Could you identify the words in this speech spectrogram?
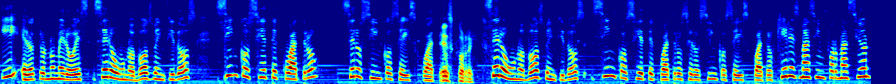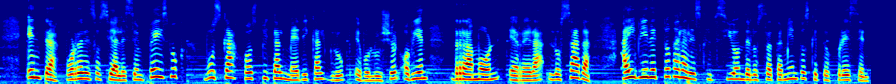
y el otro número es 01222 574 0564. Es correcto. 01222-574-0564. ¿Quieres más información? Entra por redes sociales en Facebook, busca Hospital Medical Group Evolution o bien Ramón Herrera Lozada. Ahí viene toda la descripción de los tratamientos que te ofrecen,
